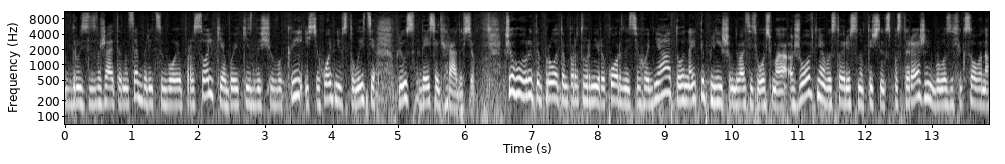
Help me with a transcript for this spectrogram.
друзі, зважайте на це, беріть з собою парасольки або якісь дощовики. І сьогодні в столиці плюс 10 градусів. Якщо говорити про температурні рекорди цього дня, то найтеплішим 28 жовтня в історії синоптичних спостережень було зафіксовано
